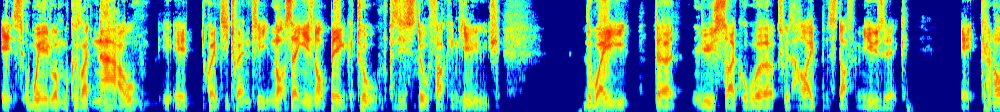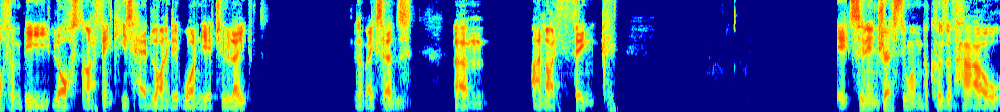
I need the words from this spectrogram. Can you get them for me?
it's a weird one because like now it 2020 not saying he's not big at all because he's still fucking huge the way the news cycle works with hype and stuff and music it can often be lost and i think he's headlined it one year too late does that make sense um, and i think it's an interesting one because of how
